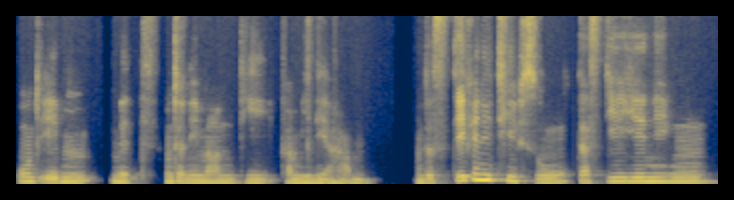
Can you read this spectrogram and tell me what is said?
und eben mit Unternehmern, die Familie haben. Und es ist definitiv so, dass diejenigen,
